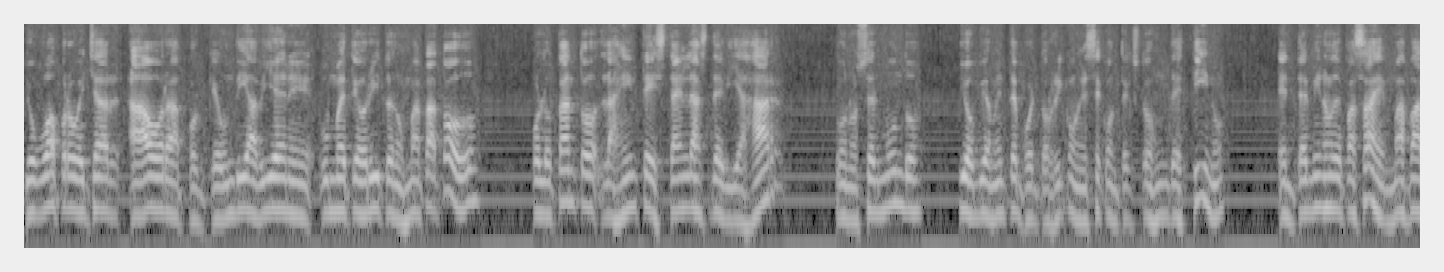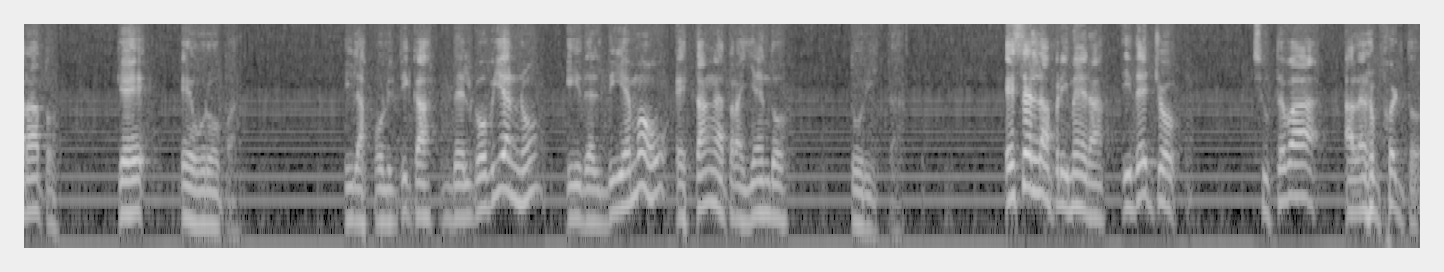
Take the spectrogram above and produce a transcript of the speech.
Yo voy a aprovechar ahora porque un día viene un meteorito y nos mata a todos. Por lo tanto, la gente está en las de viajar, conocer mundo y obviamente Puerto Rico en ese contexto es un destino en términos de pasajes más barato que Europa. Y las políticas del gobierno y del DMO están atrayendo turistas. Esa es la primera. Y de hecho, si usted va al aeropuerto,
